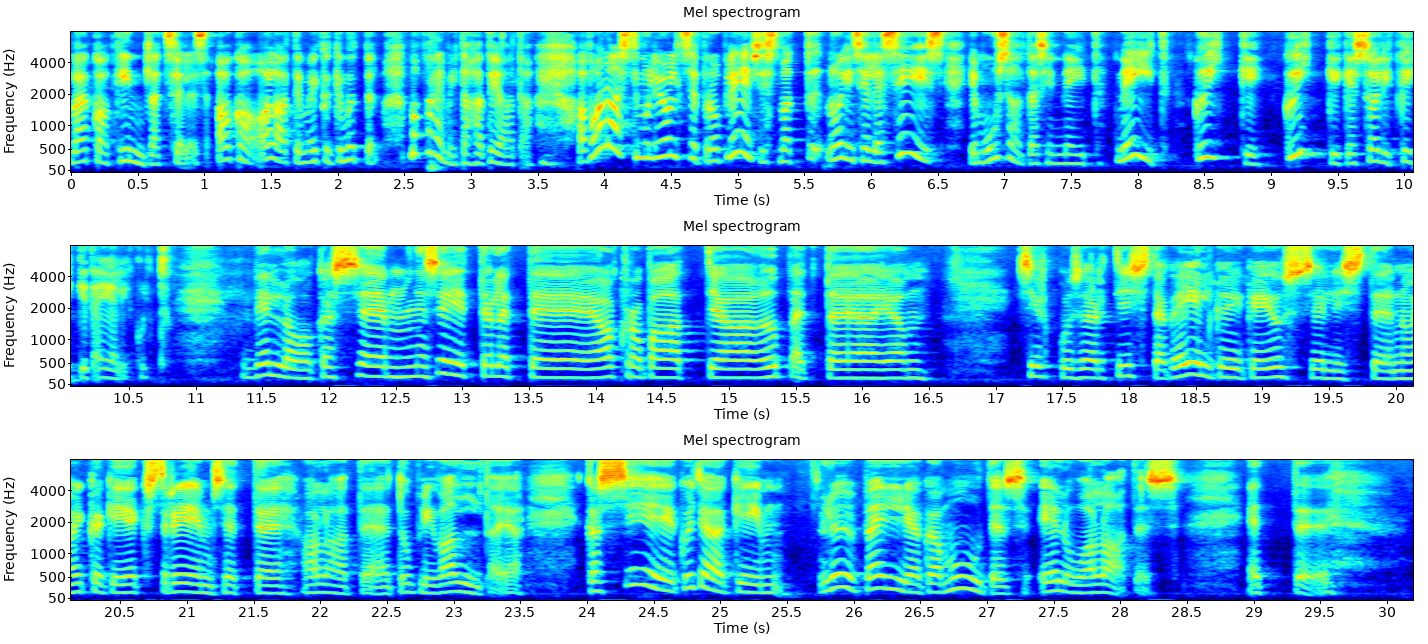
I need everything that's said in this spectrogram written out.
väga kindlad selles, aga alati ma ikkagi mõtlen, ma parem ei taha teada. aga vanasti mul ei olnud see probleem, sest ma, olin selle sees ja ma usaldasin neid, neid kõiki, kõiki, kes olid kõiki täielikult. Vello, kas see, et te olete akrobaat ja õpetaja ja tsirkuseartist, aga eelkõige just selliste no ikkagi ekstreemsete alade tubli valdaja. kas see kuidagi lööb välja ka muudes elualades? Et eh,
